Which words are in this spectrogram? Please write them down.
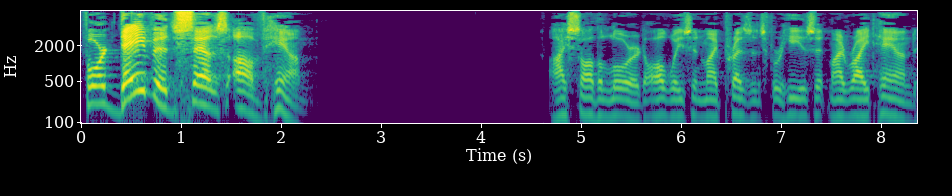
For David says of him, I saw the Lord always in my presence, for he is at my right hand,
